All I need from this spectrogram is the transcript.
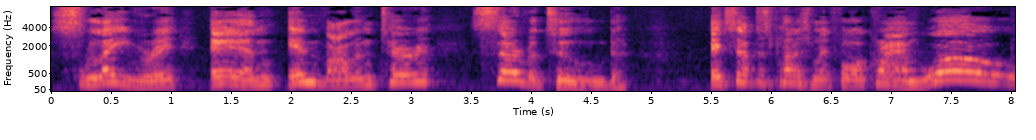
slavery and involuntary servitude, except as punishment for a crime. Whoa!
